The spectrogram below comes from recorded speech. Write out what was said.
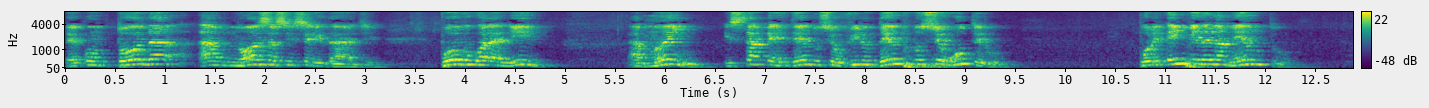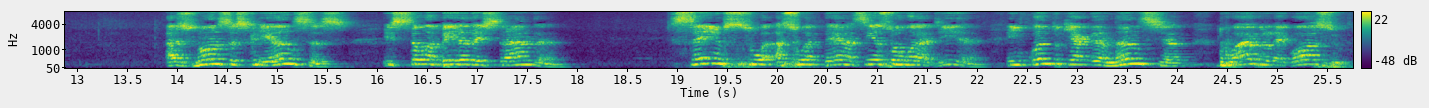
é, com toda a nossa sinceridade. Povo Guarani, a mãe está perdendo o seu filho dentro do seu útero por envenenamento. As nossas crianças estão à beira da estrada, sem a sua, a sua terra, sem a sua moradia, enquanto que a ganância do agronegócio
